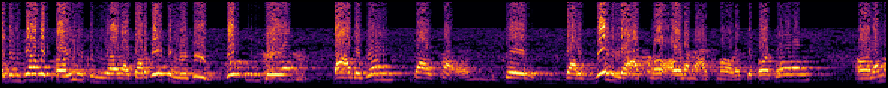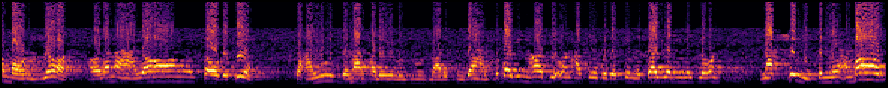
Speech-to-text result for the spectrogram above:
از اینجا به پایین که می آید در قوت نزول. گفتیم که بعد از اون که در ظل اسما عالم اسما و صفاته عالم ماهیات عالم اعیان ثابته که هنوز به مرحله وجود نرسیدن. که باز اینها دی اون هفته گذشته مثال زنیم مثل اون نقشه که معمار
